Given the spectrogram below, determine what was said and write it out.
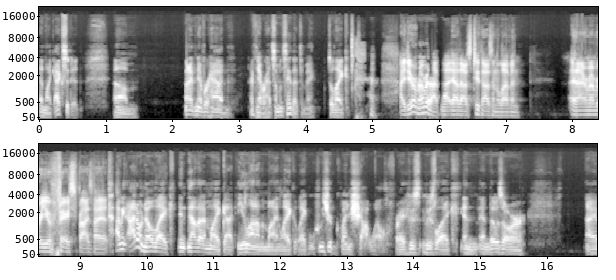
and like exited. Um, and I've never had I've never had someone say that to me. So like, I do remember that. Yeah, that was 2011. And I remember you were very surprised by it. I mean, I don't know. Like now that I'm like got Elon on the mind, like like who's your Gwynne Shotwell, right? Who's who's like, and and those are, I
